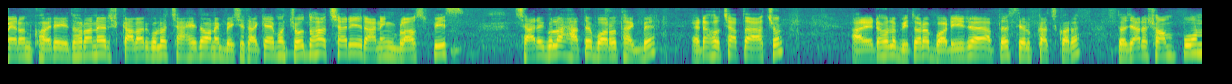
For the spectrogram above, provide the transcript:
মেরুন, খয়েরি এই ধরনের কালারগুলো চাহিদা অনেক বেশি থাকে এবং চোদ্দ হাত শাড়ি, রানিং ব্লাউজ পিস, শাড়িগুলো হাতে বড় থাকবে। এটা হচ্ছে আপনার আঁচল আর এটা হলো ভিতরে বডির আপনার সেলফ কাজ করা। তো যারা সম্পূর্ণ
